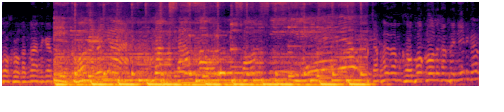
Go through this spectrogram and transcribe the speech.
พ่อครัวกันบ้านนะครับขออนุญาตมักสาวเผารุ่สองสี่แล้วจะบให้ลำขอพ่อครัวกันเพลงนี้นะครับ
